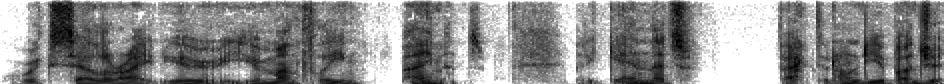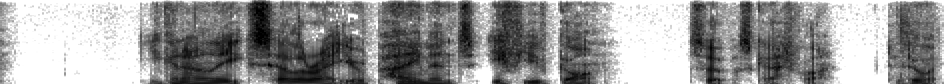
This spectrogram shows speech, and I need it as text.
or accelerate your, your monthly payments. But again, that's factored onto your budget. You can only accelerate your payments if you've got surplus cash flow to do it.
